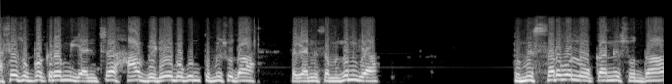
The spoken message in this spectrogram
असेच उपक्रम यांचा हा व्हिडिओ बघून तुम्ही सुद्धा सगळ्यांनी समजून घ्या. तुम्ही सर्व लोकांनी सुद्धा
